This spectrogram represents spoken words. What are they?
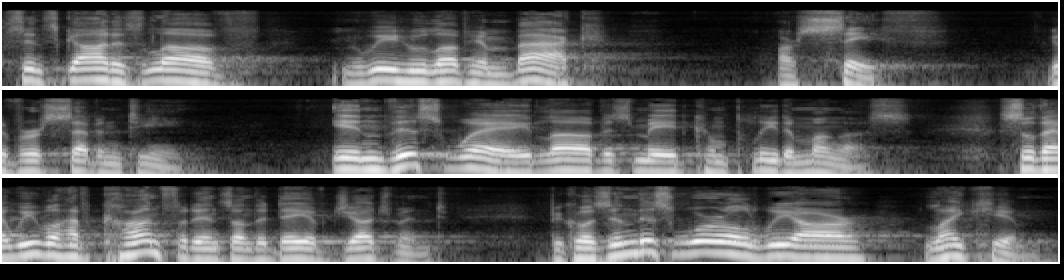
since God is love, and we who love him back are safe. Look at verse 17. In this way, love is made complete among us, so that we will have confidence on the day of judgment, because in this world we are like him.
